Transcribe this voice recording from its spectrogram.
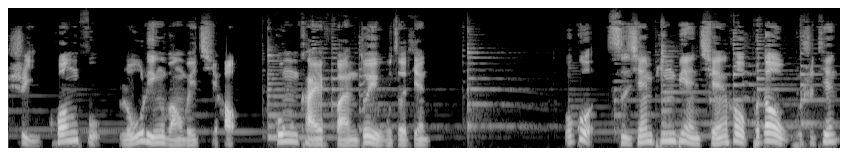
是以匡复庐陵王为旗号，公开反对武则天。不过此前兵变前后不到五十天，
